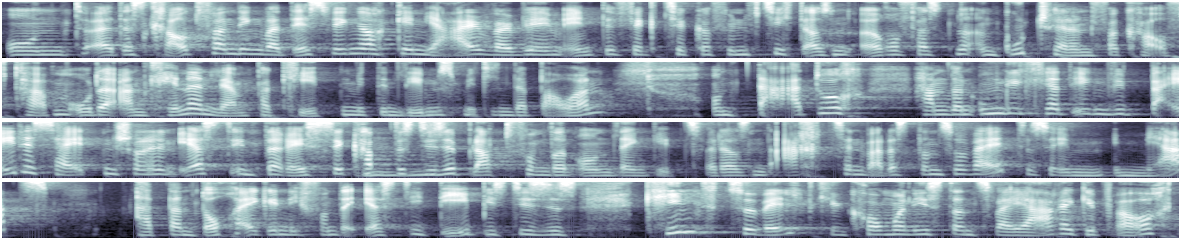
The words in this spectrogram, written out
Und äh, das Crowdfunding war deswegen auch genial, weil wir im Endeffekt ca. 50.000 Euro fast nur an Gutscheinen verkauft haben oder an Kennenlernpaketen mit den Lebensmitteln der Bauern. Und dadurch haben dann umgekehrt irgendwie beide Seiten schon ein Erstinteresse gehabt, mhm. dass diese Plattform dann online geht. 2018 war das dann soweit, also im, im März hat dann doch eigentlich von der ersten Idee, bis dieses Kind zur Welt gekommen ist, dann zwei Jahre gebraucht.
